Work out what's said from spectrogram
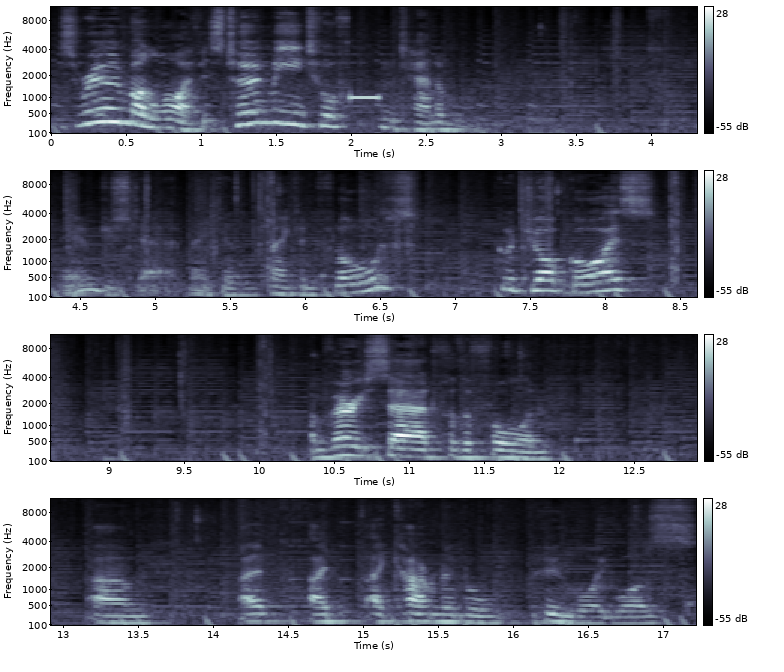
It's ruined my life. It's turned me into a fucking cannibal. Yeah, I'm just uh, making, making floors. Good job, guys. I'm very sad for the fallen. Um, I, I, I can't remember who Lloyd was.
